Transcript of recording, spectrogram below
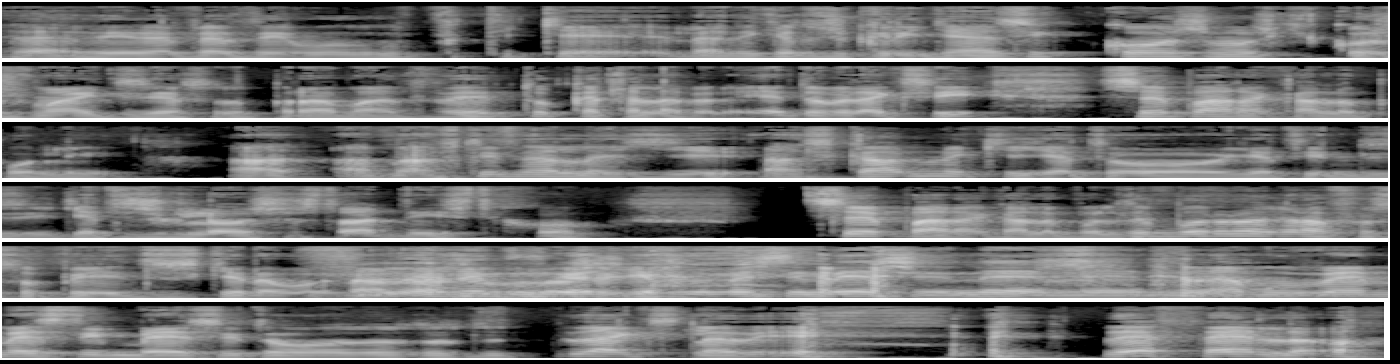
Δηλαδή, ρε παιδί μου, και, δηλαδή και τους γκρινιάζει κόσμος και κοσμάκι για αυτό το πράγμα. Δεν το καταλαβαίνω. Εν τω μεταξύ, σε παρακαλώ πολύ, α, α, με αυτή την αλλαγή, ας κάνουν και για, το, για, την, για τις γλώσσες το αντίστοιχο. Σε παρακαλώ πολύ. Δεν μπορώ να γράφω στο Pages και να, να λέω. Να μου βγαίνει στη μέση. Ναι, ναι, ναι. να μου βγαίνει στη μέση το. Εντάξει, δηλαδή. δεν θέλω.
